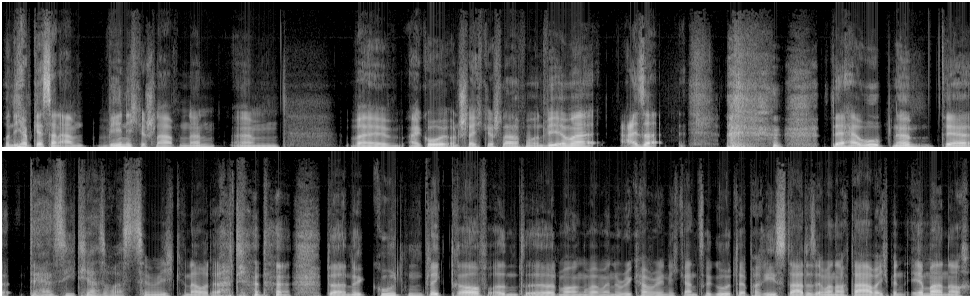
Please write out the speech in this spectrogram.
und ich habe gestern Abend wenig geschlafen dann, ähm, weil Alkohol und schlecht geschlafen und wie immer, also der Herr Whoop, ne, der, der sieht ja sowas ziemlich genau. Der hat ja da, da einen guten Blick drauf und äh, heute Morgen war meine Recovery nicht ganz so gut. Der Paris-Start ist immer noch da, aber ich bin immer noch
